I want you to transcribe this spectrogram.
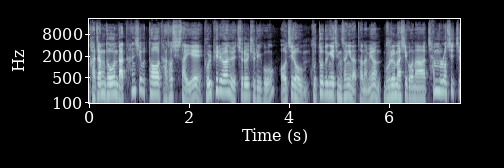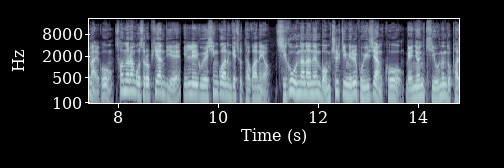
가장 더운 낮 1시부터 5시 사이에 불필요한 외출을 줄이고 어지러움, 구토 등의 증상이 나타나면 물을 마시거나 찬물로 씻지 말고 서늘한 곳으로 피한 뒤에 119에 신고하는 게 좋다고 하네요. 지구 온난화는 멈출 기미를 보이지 않고 매년 기온은 높아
